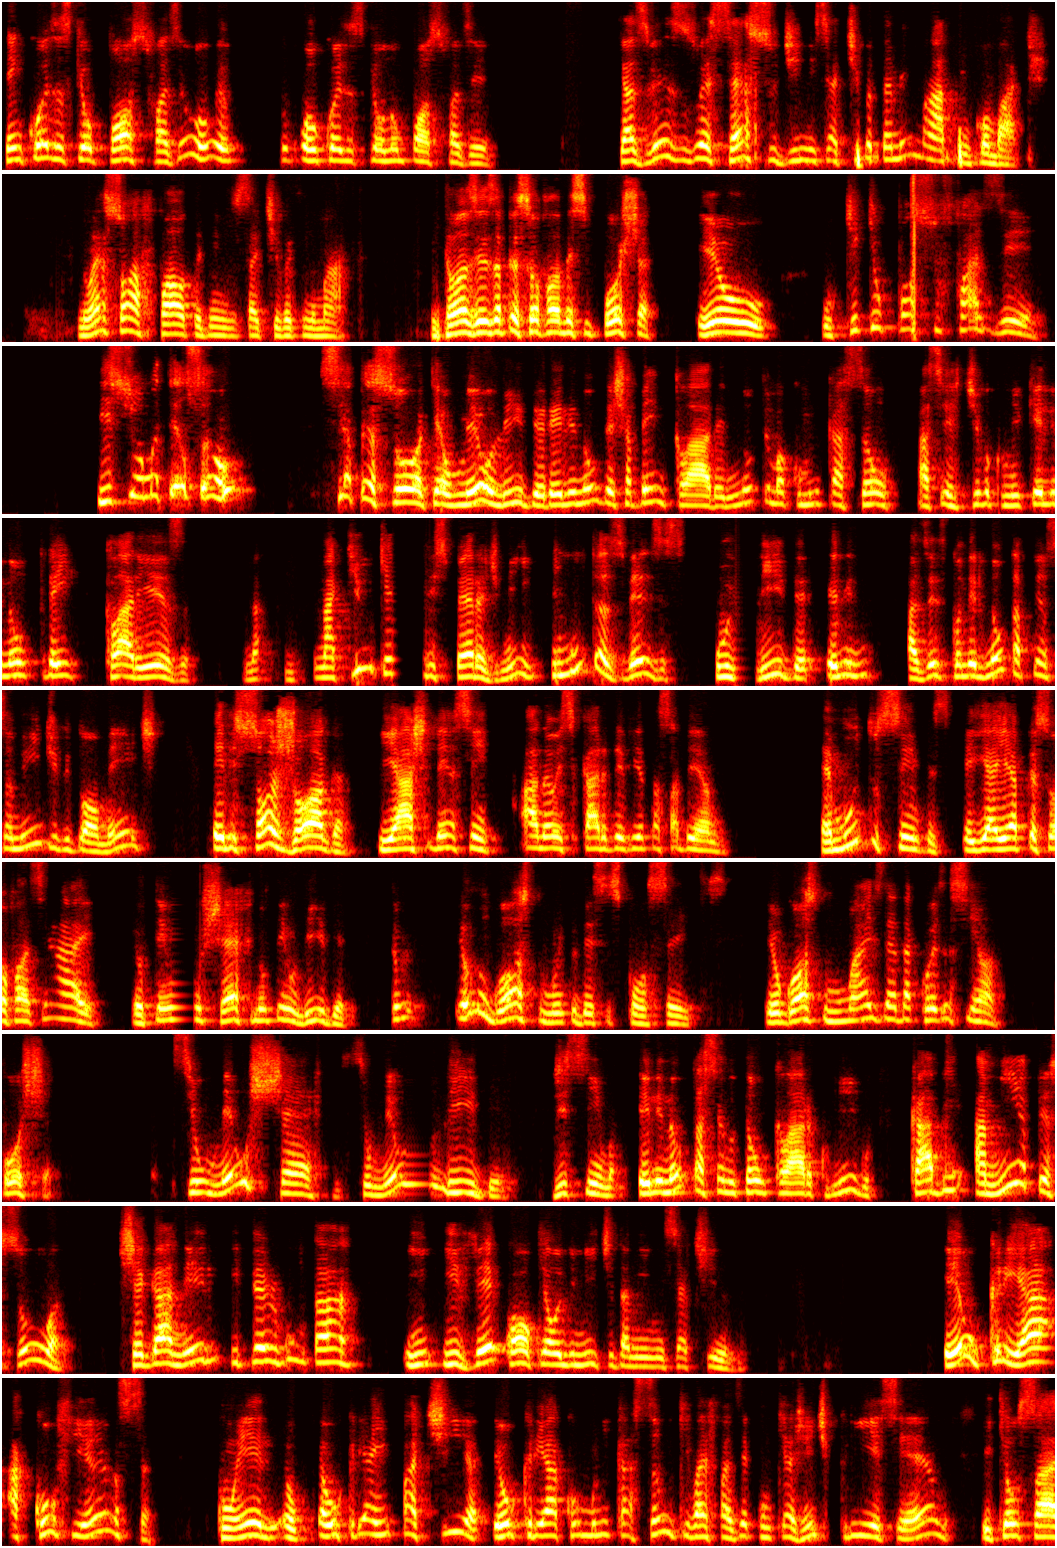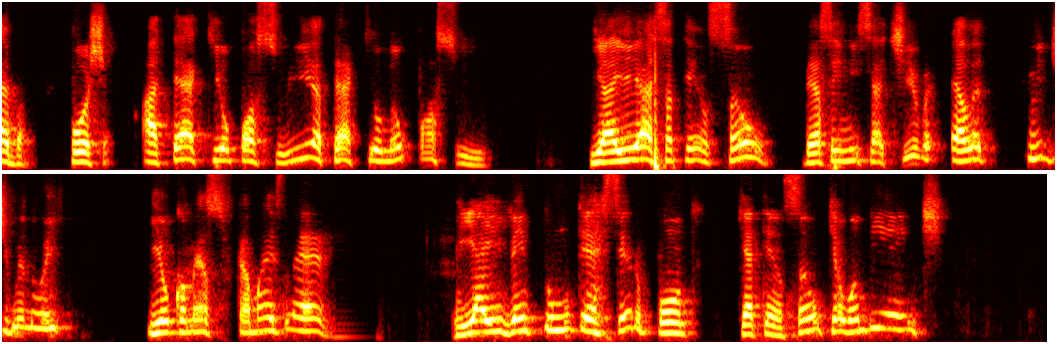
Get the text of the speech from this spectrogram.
Tem coisas que eu posso fazer ou, ou coisas que eu não posso fazer. Que às vezes o excesso de iniciativa também mata em combate. Não é só a falta de iniciativa que não mata. Então, às vezes a pessoa fala assim: "Poxa, eu o que que eu posso fazer?" Isso é uma tensão. Se a pessoa que é o meu líder, ele não deixa bem claro, ele não tem uma comunicação assertiva comigo, que ele não tem clareza na, naquilo que ele espera de mim, e muitas vezes o líder, ele às vezes quando ele não está pensando individualmente, ele só joga e acha bem assim, ah não, esse cara devia estar tá sabendo. É muito simples. E aí a pessoa fala assim, ai, eu tenho um chefe, não tenho líder. Então, eu não gosto muito desses conceitos. Eu gosto mais é da coisa assim, ó, poxa, se o meu chefe, se o meu líder de cima, ele não está sendo tão claro comigo, cabe a minha pessoa chegar nele e perguntar e, e ver qual que é o limite da minha iniciativa. Eu criar a confiança com ele, eu, eu criar empatia, eu criar comunicação que vai fazer com que a gente crie esse elo e que eu saiba, poxa, até aqui eu posso ir, até aqui eu não posso ir. E aí essa tensão dessa iniciativa, ela me diminui. E eu começo a ficar mais leve. E aí vem para um terceiro ponto, que é a tensão, que é o ambiente.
